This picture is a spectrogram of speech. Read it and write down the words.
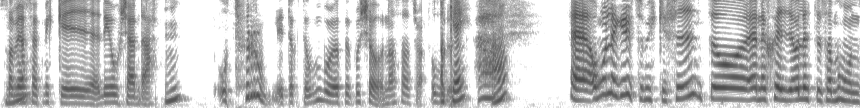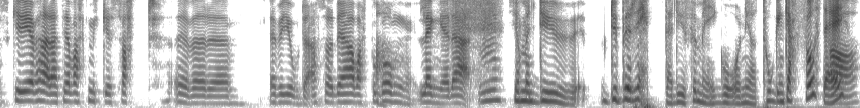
som Mm. vi har sett mycket i Det Okända. Mm. Otroligt duktig. Hon bor uppe på Tjörn någonstans tror jag. Okej. Ja. Eh, och hon lägger ut så mycket fint och energi och lite som hon skrev här att det har varit mycket svart över, över jorden. Alltså det har varit på Ah. gång länge det här. Mm. ja men du, du berättade ju för mig igår när jag tog en kaffe hos dig. Ja,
